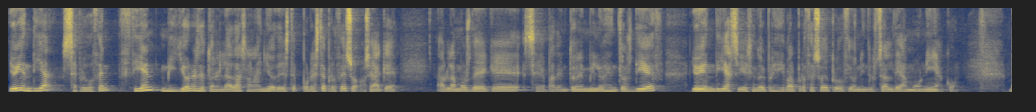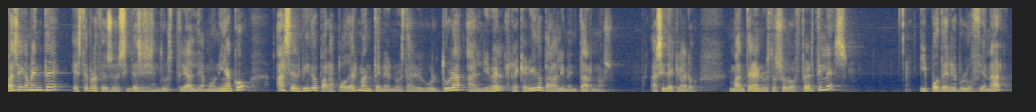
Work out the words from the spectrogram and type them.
Y hoy en día se producen 100 millones de toneladas al año este, por este proceso. O sea que hablamos de que se patentó en 1910 y hoy en día sigue siendo el principal proceso de producción industrial de amoníaco. Básicamente, este proceso de síntesis industrial de amoníaco ha servido para poder mantener nuestra agricultura al nivel requerido para alimentarnos. Así de claro, mantener nuestros suelos fértiles, y poder evolucionar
